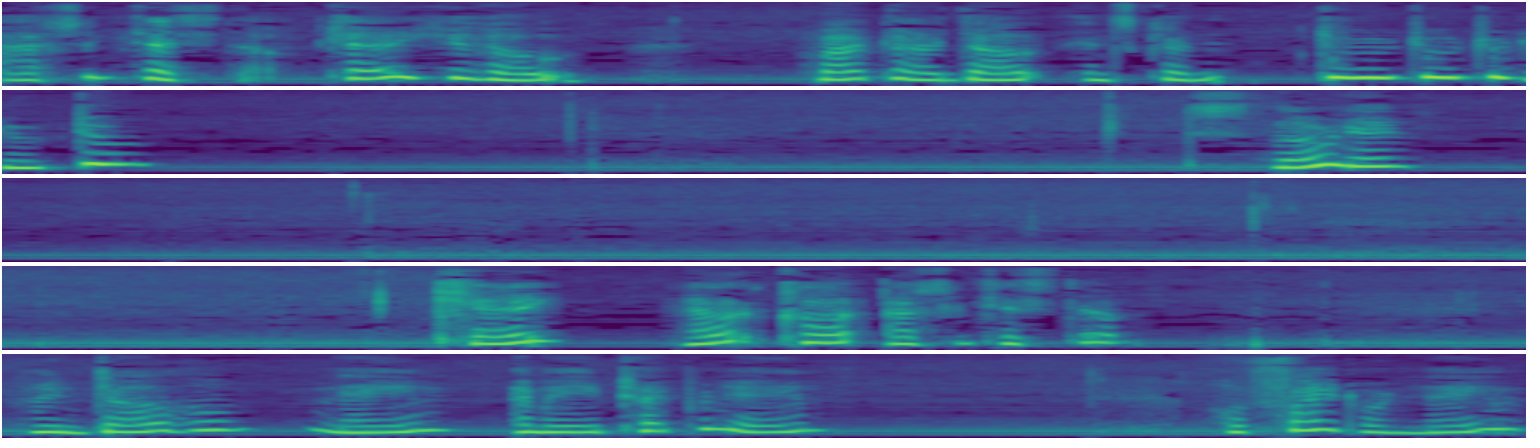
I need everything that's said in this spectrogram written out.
Ashley Testa. Okay, you go. Mark her out and it's do do do do do. Slow in. Okay, now it's called. I dial her name, I mean type her name, or find her name.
